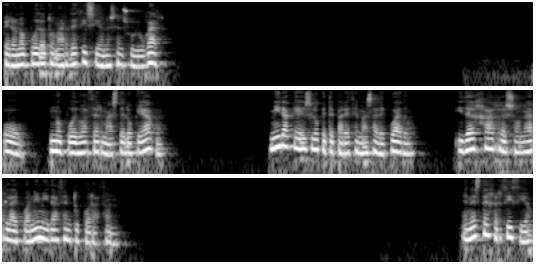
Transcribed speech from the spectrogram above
pero no puedo tomar decisiones en su lugar. O no puedo hacer más de lo que hago. Mira qué es lo que te parece más adecuado y deja resonar la ecuanimidad en tu corazón. En este ejercicio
